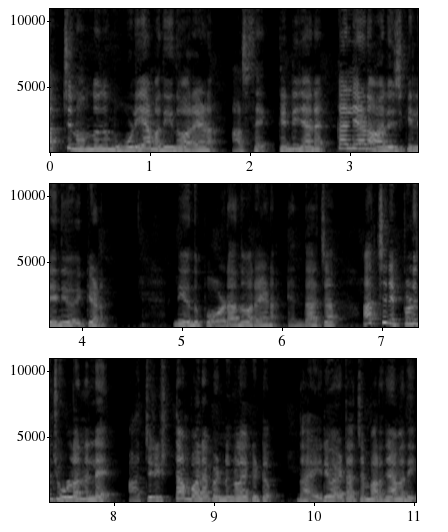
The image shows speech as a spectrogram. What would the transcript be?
അച്ഛനൊന്നൊന്ന് മൂളിയാ മതി എന്ന് പറയണം. ആ സെക്കൻഡ് ഞാൻ കല്യാണം ആലോചിക്കില്ലേന്ന് ചോദിക്കണം. നീ ഒന്ന് പോടാന്ന് പറയണം. എന്താ അച്ഛാ അച്ഛൻ എപ്പോഴും ചുള്ളനല്ലേ? അച്ഛൻ ഇഷ്ടം പോലെ പെണ്ണുങ്ങളെ കിട്ടും. ധൈര്യമായിട്ട് അച്ഛൻ പറഞ്ഞാൽ മതി.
